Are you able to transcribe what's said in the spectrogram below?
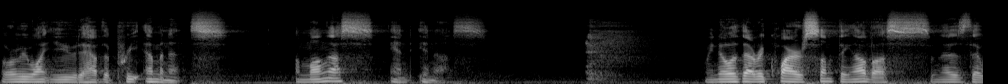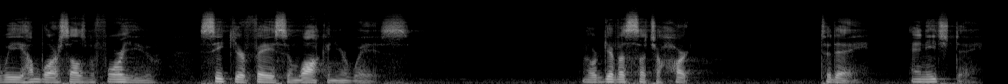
Lord, we want you to have the preeminence among us and in us. We know that that requires something of us, and that is that we humble ourselves before you, seek your face, and walk in your ways. Lord, give us such a heart today and each day.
